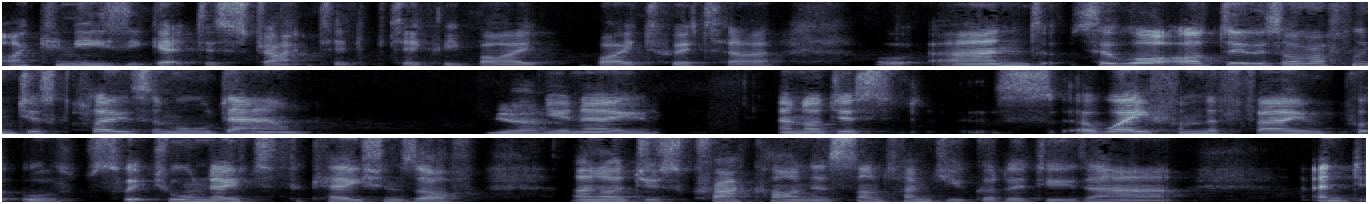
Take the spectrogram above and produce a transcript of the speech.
I can easily get distracted, particularly by by Twitter. And so what I'll do is I'll often just close them all down. Yeah. You know, and I'll just away from the phone, put or switch all notifications off, and I'll just crack on. And sometimes you've got to do that and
